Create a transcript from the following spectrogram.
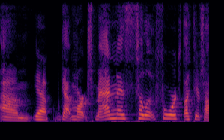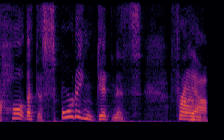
Um, yep. Got March Madness to look forward to. Like there's a whole like the sporting goodness from yeah.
